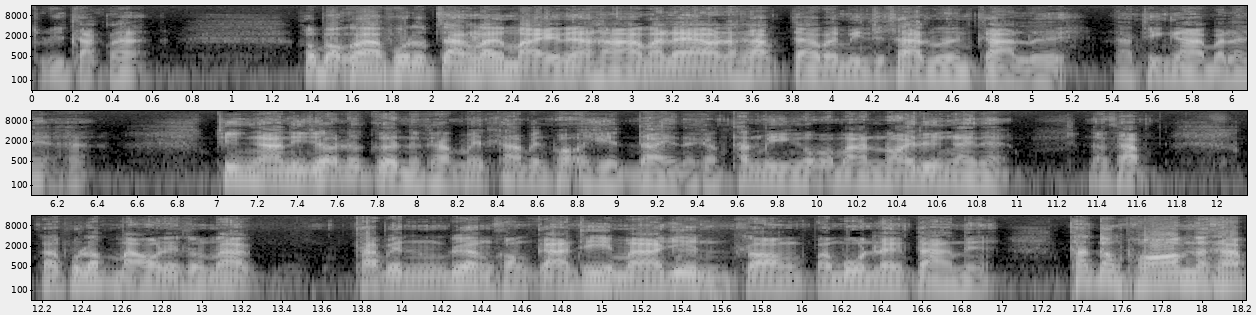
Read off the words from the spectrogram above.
สุริศักดิ์นะเขาบอกว่าผู้รับจ้างรายใหม่เนี่ยหามาแล้วนะครับ แต่ไม่มีทิศทางดำเนินการเลยนะที่งานไปแล้วเนี่ยฮะที่งานนี้เยอะเหลือเกินนะครับ ไม่ทราบเป็นเพราะเหตุใดนะครับ ท่านมีงบประมาณน้อยหรือไงเนี่ยนะครับ ก็ผู้รับเหมาเนี่ยส่วนมาก ถ้าเป็นเรื่องของการที่มายื่นซองประมูลอะไรต่างเนี่ย ท่านต้องพร้อมนะครับ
